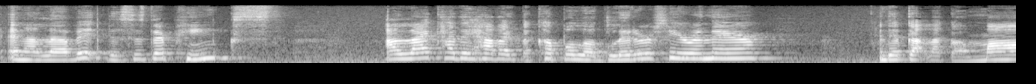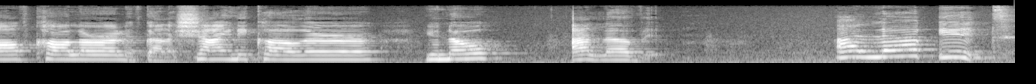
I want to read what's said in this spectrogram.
And I love it. This is their pinks. I like how they have like a couple of glitters here and there. they've got like a mauve color. They've got a shiny color. You know, I love it. I love it.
